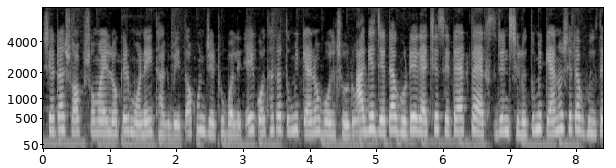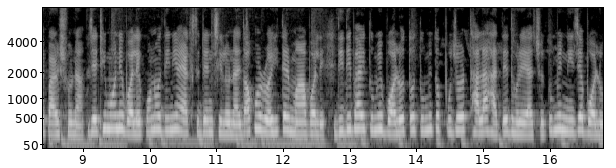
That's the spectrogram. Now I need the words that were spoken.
সেটা সব সময় লোকের মনেই থাকবে। তখন জেঠু বলে, এই কথাটা তুমি কেন বলছো? আগে যেটা ঘটে গেছে, সেটা একটা অ্যাক্সিডেন্ট ছিল। তুমি কেন সেটা ভুলতে পারছ না? জেঠিমণি বলে কোনো দিনই অ্যাক্সিডেন্ট ছিল না। তখন রোহিতের মা বলে দিদি ভাই তুমি বলো তো, তুমি তো পুজোর থালা হাতে ধরে আছো। তুমি নিজে বলো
